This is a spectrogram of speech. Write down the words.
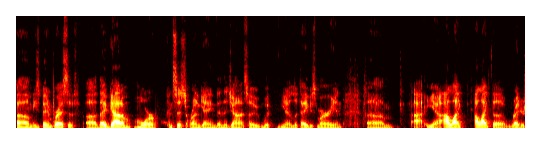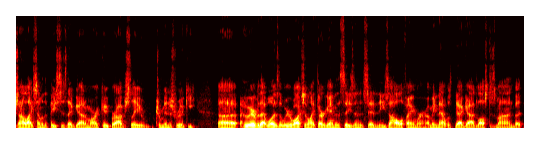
um, he's been impressive. Uh, they've got a more consistent run game than the Giants, who with you know Latavius Murray and um, I, yeah, I like I like the Raiders and I like some of the pieces they've got. Amari Cooper, obviously a tremendous rookie. Uh, whoever that was that we were watching like third game of the season that said he's a Hall of Famer. I mean that was that guy had lost his mind, but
